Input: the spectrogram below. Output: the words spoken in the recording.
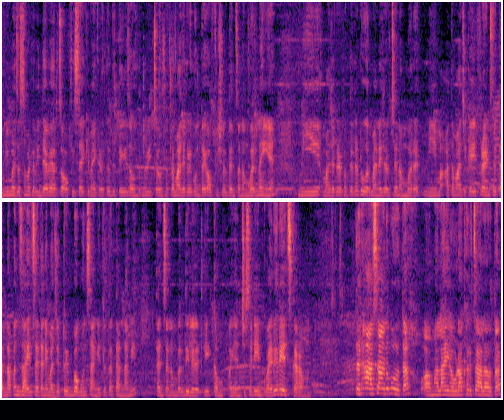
मी माझं असं म्हटलं विद्याविहारचं ऑफिस आहे किंवा इकडे तर तिथेही जाऊन तुम्ही विचारू शकता. माझ्याकडे कोणताही ऑफिस ऑफिशियल त्यांचा नंबर नाही आहे मी माझ्याकडे फक्त त्या टूर मॅनेजरचे नंबर आहेत. मी मा- आता माझे काही फ्रेंड्स आहेत त्यांना पण जायचं आहे. त्यांनी माझी ट्रिप बघून सांगितलं तर त्यांना मी त्यांचा नंबर दिलेले आहेत की कम यांच्यासाठी इन्क्वायरी रेज करा म्हणून. तर हा असा अनुभव होता. मला एवढा खर्च आला होता.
